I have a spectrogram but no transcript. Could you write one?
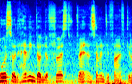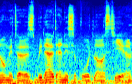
also having done the first 75 kilometers without any support last year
